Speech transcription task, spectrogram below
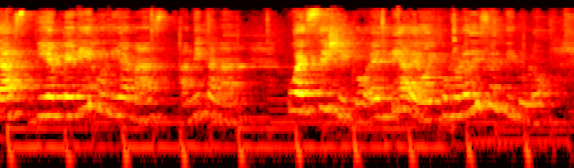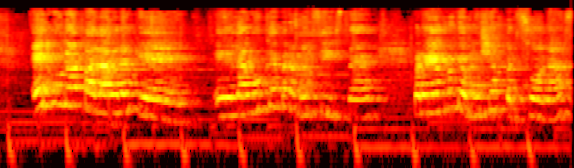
chicas, bienvenidos un día más a mi canal. Pues sí chicos, el día de hoy, como lo dice el título, es una palabra que eh, la busqué pero no existe, pero yo creo que muchas personas,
